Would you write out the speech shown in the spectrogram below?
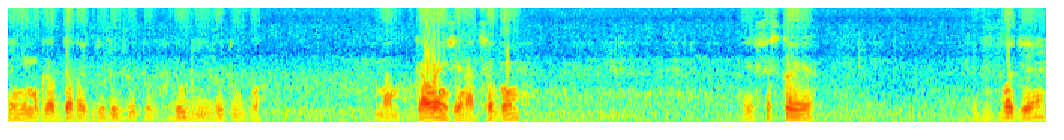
Ja nie mogę oddawać dużych rzutów, długich rzutów, bo mam gałęzie nad sobą. Jeszcze stoję w wodzie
